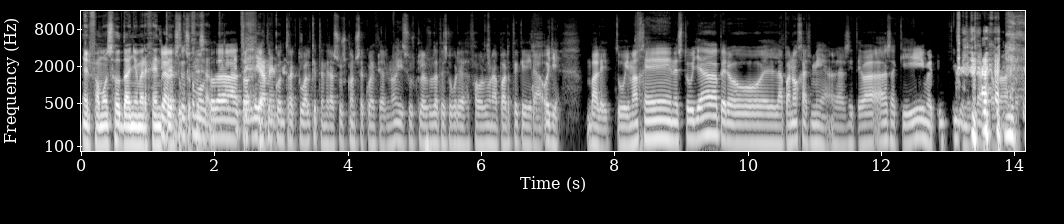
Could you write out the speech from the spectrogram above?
el famoso daño emergente claro, esto es como toda, toda obligación Efectivamente. contractual que tendrá sus consecuencias, ¿no? Y sus cláusulas de seguridad a favor de una parte que dirá, oye, vale, tu imagen es tuya, pero eh, la panoja es mía. O sea, si te vas aquí, me tienes que indemnizar, cabronazo".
